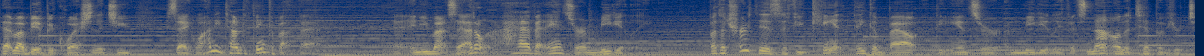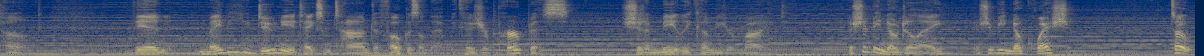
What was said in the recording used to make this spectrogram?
that might be a big question that you say, Well, I need time to think about that. And you might say, I don't have an answer immediately. But the truth is, if you can't think about the answer immediately, if it's not on the tip of your tongue, then maybe you do need to take some time to focus on that because your purpose should immediately come to your mind. There should be no delay, there should be no question. So,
